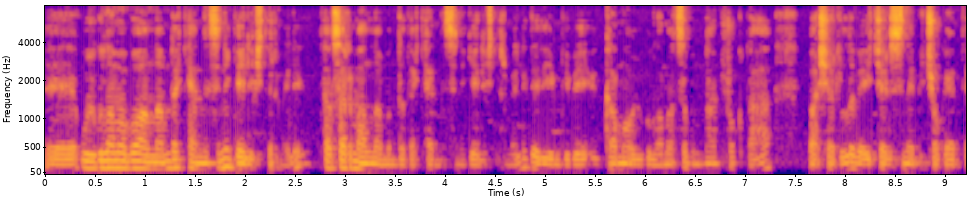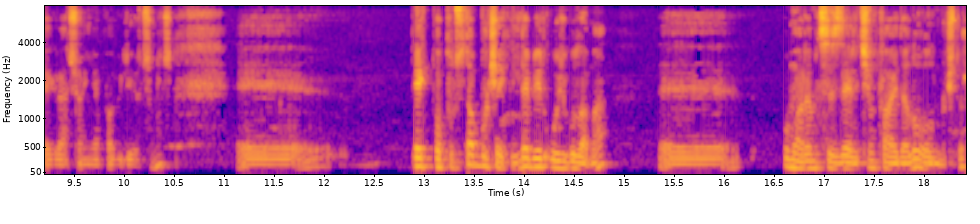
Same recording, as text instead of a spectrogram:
E, uygulama bu anlamda kendisini geliştirmeli. Tasarım anlamında da kendisini geliştirmeli. Dediğim gibi Gamma uygulaması bundan çok daha başarılı ve içerisine birçok entegrasyon yapabiliyorsunuz. E, Dektopus da bu şekilde bir uygulama. E, umarım sizler için faydalı olmuştur.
